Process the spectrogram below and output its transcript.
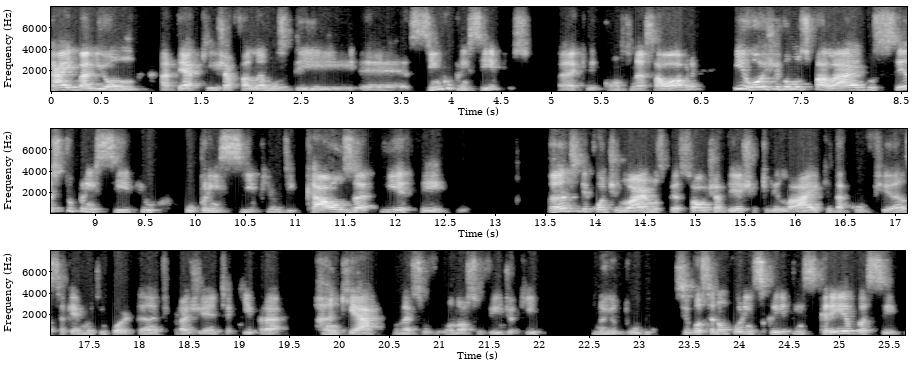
Caibalion. Até aqui já falamos de é, cinco princípios né, que constam nessa obra, e hoje vamos falar do sexto princípio, o princípio de causa e efeito. Antes de continuarmos, pessoal, já deixa aquele like da confiança, que é muito importante para a gente aqui, para ranquear o nosso, o nosso vídeo aqui no YouTube. Se você não for inscrito, inscreva-se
